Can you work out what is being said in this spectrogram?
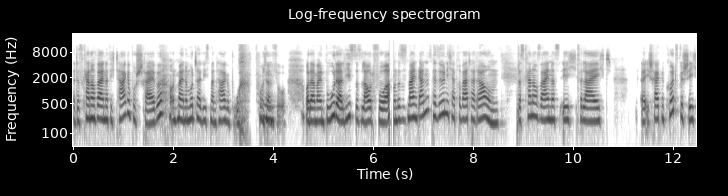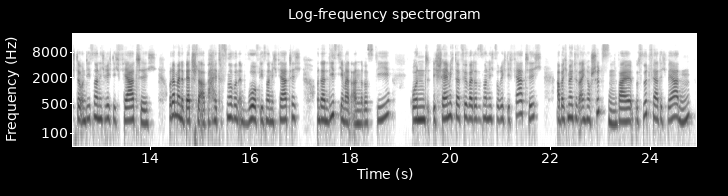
Das kann auch sein, dass ich Tagebuch schreibe und meine Mutter liest mein Tagebuch oder mhm. so. Oder mein Bruder liest es laut vor. Und das ist mein ganz persönlicher, privater Raum. Das kann auch sein, dass ich vielleicht ich schreibe eine Kurzgeschichte und die ist noch nicht richtig fertig. Oder meine Bachelorarbeit ist nur so ein Entwurf, die ist noch nicht fertig. Und dann liest jemand anderes die. Und ich schäme mich dafür, weil das ist noch nicht so richtig fertig. Aber ich möchte es eigentlich noch schützen, weil es wird fertig werden.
